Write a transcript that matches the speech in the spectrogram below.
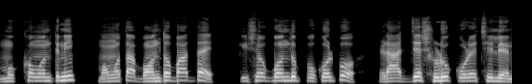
মুখ্যমন্ত্রী মমতা বন্দ্যোপাধ্যায় কৃষক বন্ধু প্রকল্প রাজ্যে শুরু করেছিলেন।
